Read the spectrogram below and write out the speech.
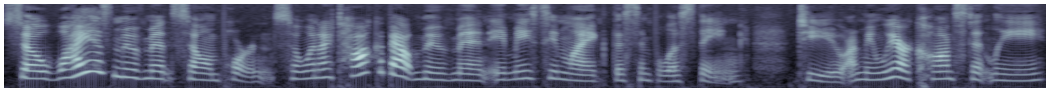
So why is movement so important? So when i talk about movement it may seem like the simplest thing to you. I mean we are constantly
